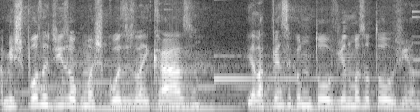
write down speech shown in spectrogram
A minha esposa diz algumas coisas lá em casa e ela pensa que eu não estou ouvindo, mas eu estou ouvindo.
